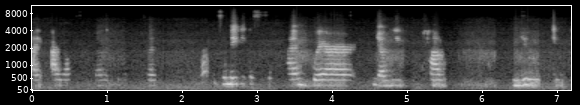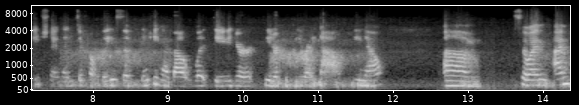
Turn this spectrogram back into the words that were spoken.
I, I also know that people so maybe this is a time where, you know, we have new innovation and different ways of thinking about what theater theater could be right now, you know? Um, so I'm I'm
